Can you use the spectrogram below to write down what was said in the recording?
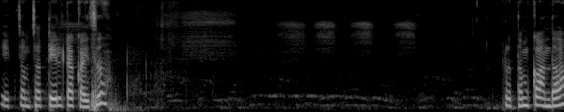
एक चमचा तेल टाकायचं. प्रथम कांदा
